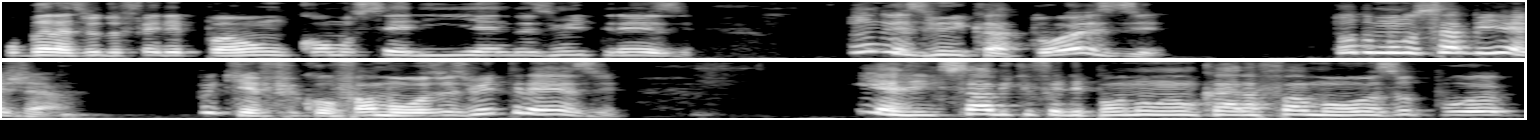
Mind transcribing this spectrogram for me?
o Brasil do Felipão como seria em 2013. Em 2014, todo mundo sabia já, porque ficou famoso em 2013. E a gente sabe que o Felipão não é um cara famoso por,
